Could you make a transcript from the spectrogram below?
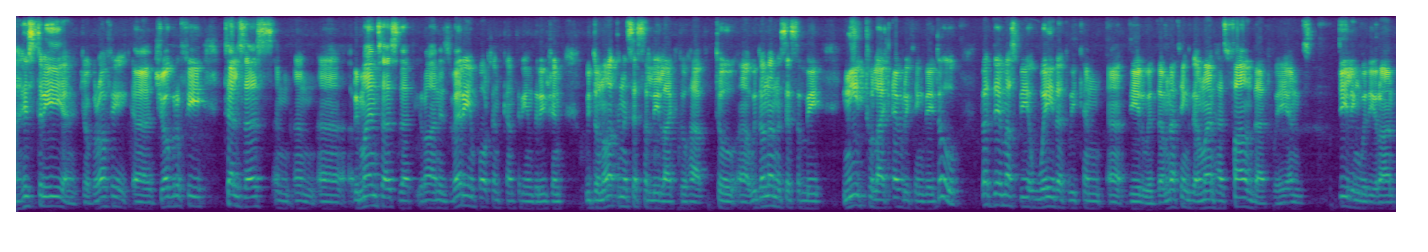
history and geography, uh, geography tells us and, and uh, reminds us that Iran is a very important country in the region. We do not necessarily like to have to, uh, we do not necessarily need to like everything they do, but there must be a way that we can uh, deal with them. And I think the Oman has found that way and dealing with Iran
